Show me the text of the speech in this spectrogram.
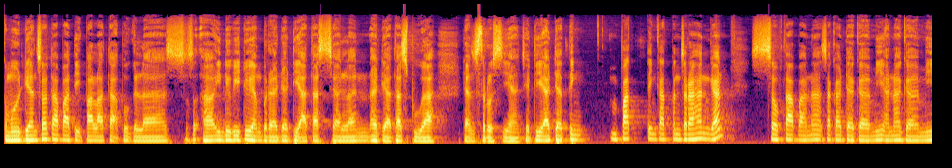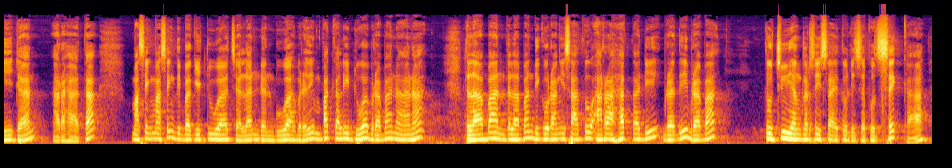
Kemudian sotapati palata bugela uh, individu yang berada di atas jalan uh, di atas buah dan seterusnya. Jadi ada ting empat tingkat pencerahan kan? Sotapana, sakadagami, anagami dan arahata. Masing-masing dibagi dua jalan dan buah berarti empat kali dua berapa anak-anak? Delapan. Delapan dikurangi satu arahat tadi berarti berapa? Tujuh yang tersisa itu disebut seka.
